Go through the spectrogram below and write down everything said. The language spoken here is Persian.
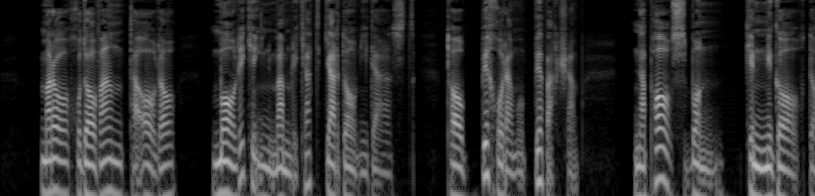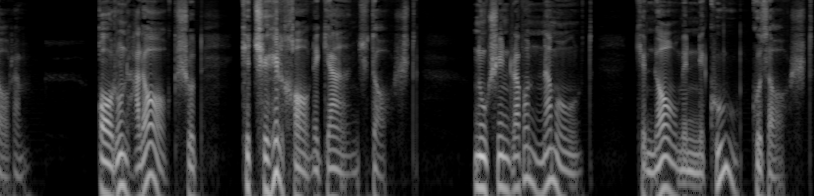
مرا خداوند تعالی مالک این مملکت گردانیده است تا بخورم و ببخشم نپاس بان که نگاه دارم. قارون هلاک شد که چهل خانه گنج داشت. نوشین روان نمرد که نام نکو گذاشت.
